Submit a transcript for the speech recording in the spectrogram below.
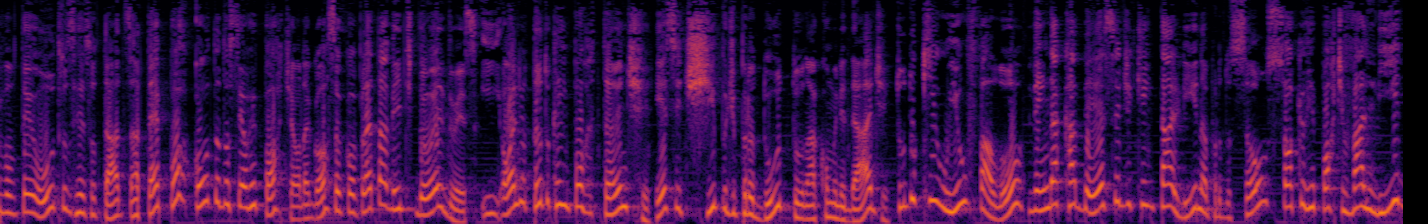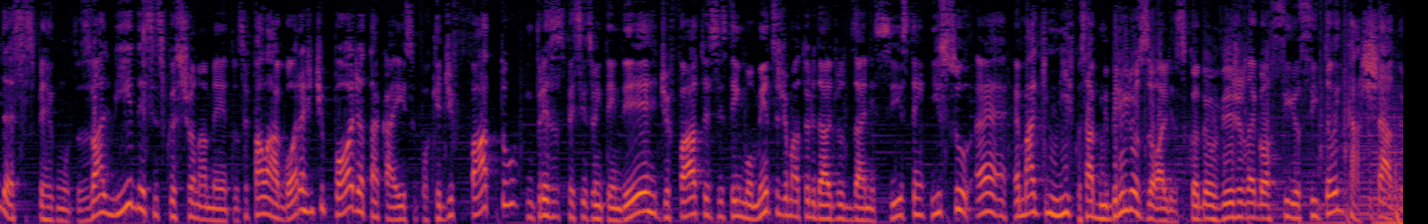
vão ter outros resultados, até por conta do seu report. É um negócio completamente doido isso. E olha o tanto que é importante esse tipo de produto na comunidade. Tudo que o Will falou vem da cabeça de quem tá ali na produção, só que o report valida essas perguntas, valida esses questionamentos. Você fala, ah, agora a gente pode atacar isso, porque de fato empresas precisam entender, de fato existem momentos de maturidade do design system. Isso é, é magnífico, sabe? Me brilha os olhos quando eu vejo um negocinho assim tão encaixado.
